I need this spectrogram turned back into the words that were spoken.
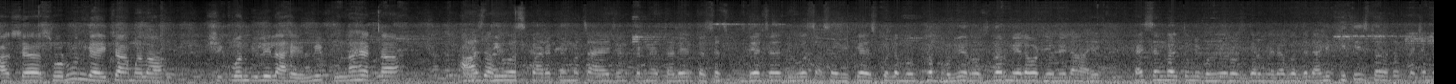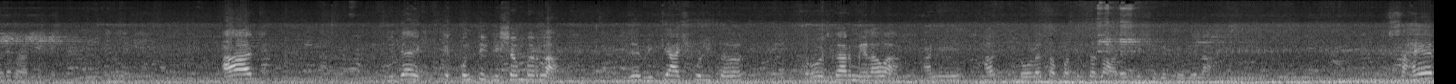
अशा सोडून घ्यायचं आम्हाला शिकवण दिलेलं आहे. मी पुन्हा एकदा आज दिवस कार्यक्रमाचं आयोजन करण्यात आले तसंच उद्याचा दिवस असं विखे हायस्कूलला मोठं भव्य रोजगार मेळावा ठेवलेला आहे. काय सांगाल तुम्ही भव्य रोजगार मेळाव्याबद्दल? आणि किती स्थळ त्याच्यामध्ये भाग घेतले? आज उद्या एक एकोणतीस डिसेंबरला जे विखे हायस्कूल इथं रोजगार मेळावा आणि हा डोळा तपासणीचा जो आरोग्य शिबिर ठेवलेला आहे. साहेब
